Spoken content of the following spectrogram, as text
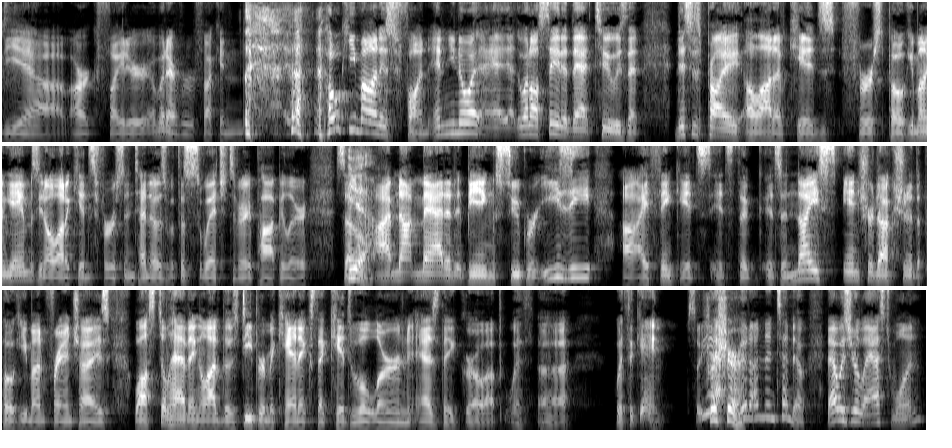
Yeah, Arc Fighter, whatever. Fucking Pokemon is fun, and you know what? eh, What I'll say to that too is that this is probably a lot of kids' first Pokemon games. You know, a lot of kids' first Nintendos with the Switch. It's very popular, so Yeah. I'm not mad at it being super easy. Uh, I think it's it's the it's a nice introduction to the Pokemon franchise while still having a lot of those deeper mechanics that kids will learn as they grow up with uh with the game. So yeah, For sure. good on Nintendo. That was your last one.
